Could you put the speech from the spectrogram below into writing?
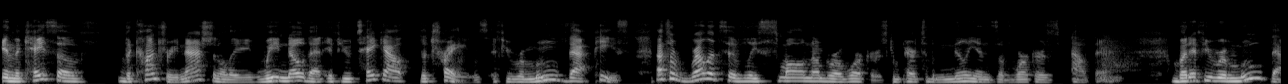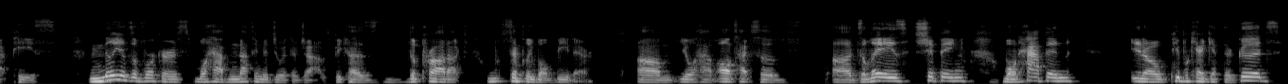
in the case of the country nationally, we know that if you take out the trains, if you remove that piece, that's a relatively small number of workers compared to the millions of workers out there. But if you remove that piece, millions of workers will have nothing to do with their jobs because the product simply won't be there. Um, you'll have all types of uh, delays, shipping won't happen. You know, people can't get their goods.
